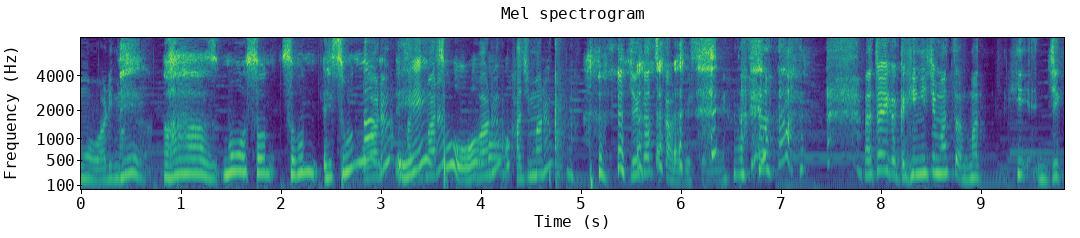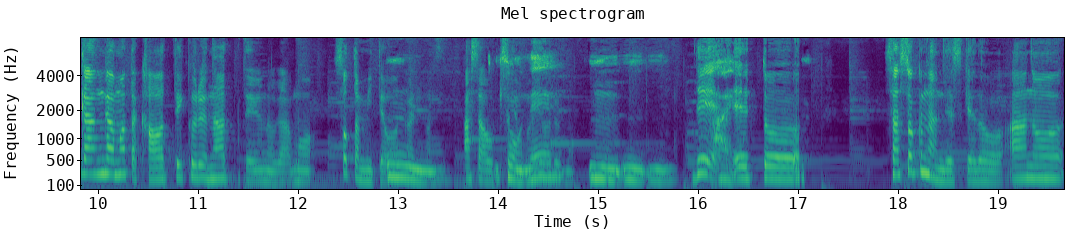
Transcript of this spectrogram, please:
もう終わりましえた、ああ、もうそん、そん、え、そんな？終わる？えそう？終わる？始まる ?10 月からですよね。まあ、とにかく日にちまた、ま、日時間がまた変わってくるなっていうのがもう外見てわかります。うん。朝起きてそうね。も夜も。うんうん。で、はい。えっと早速なんですけどあの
